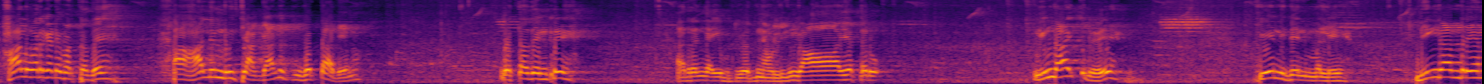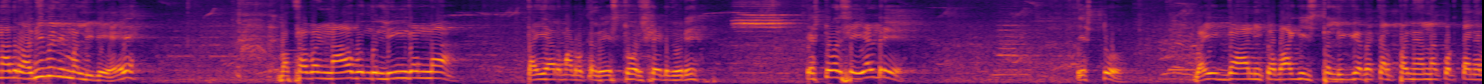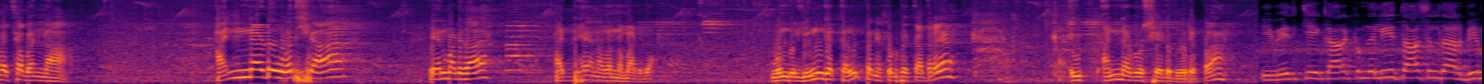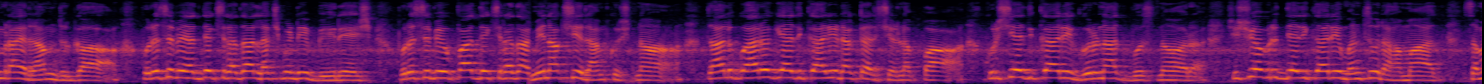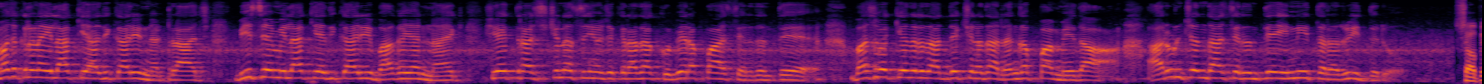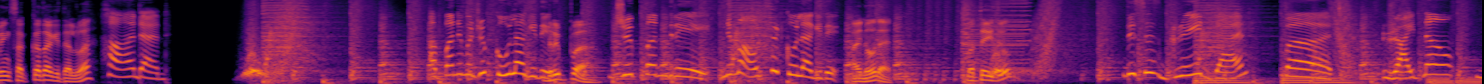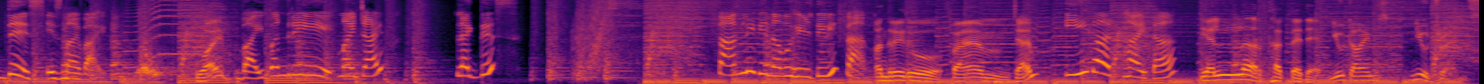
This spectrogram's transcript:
ಹಾಲು ಹೊರಗಡೆ ಬರ್ತದೆ. ಆ ಹಾಲಿನ ರುಚಿ ಆ ಗಾಣಕ್ಕೆ ಗೊತ್ತಾದೇನು? ಗೊತ್ತಾದೇನ್ರಿ? ಅದ್ರಂಗೆ ಆಗಿಬಿಟ್ಟು ಇವತ್ತು ನಾವು ಲಿಂಗಾಯತರು. ಲಿಂಗಾಯತರು ರೀ ಏನಿದೆ ನಿಮ್ಮಲ್ಲಿ? ಲಿಂಗ ಅಂದರೆ ಏನಾದರೂ ಅರಿವು ನಿಮ್ಮಲ್ಲಿದೆ? ಬಸವಣ್ಣ ಒಂದು ಲಿಂಗನ್ನ ತಯಾರು ಮಾಡ್ಬೇಕಾದ್ರೆ ಎಷ್ಟು ವರ್ಷ ಹಿಡಿದು ರೀ? ಎಷ್ಟು ವರ್ಷ ಹೇಳ್ರಿ? ಎಷ್ಟು? ವೈಜ್ಞಾನಿಕವಾಗಿ ಇಷ್ಟ ಲಿಂಗದ ಕಲ್ಪನೆಯನ್ನು ಕೊಡ್ತಾನೆ ಬಸವಣ್ಣ. ಹನ್ನೆರಡು ವರ್ಷ ಏನು ಮಾಡಿದ? ಅಧ್ಯಯನವನ್ನು ಮಾಡಿದ. ಒಂದು ಲಿಂಗ ಕಲ್ಪನೆ ಕೊಡಬೇಕಾದ್ರೆ ಹನ್ನೆರಡು ವರ್ಷ ಹಿಡಿದ್ವ್ರಿಪ್ಪ ಈ ವೇದಿಕೆ ಕಾರ್ಯಕ್ರಮದಲ್ಲಿ ತಹಸೀಲ್ದಾರ್ ಭೀಮರಾಯ್ ರಾಮ್ ದುರ್ಗಾ ಪುರಸಭೆ ಅಧ್ಯಕ್ಷರಾದ ಲಕ್ಷ್ಮೀ ಡಿ ಬೀರೇಶ್, ಪುರಸಭೆ ಉಪಾಧ್ಯಕ್ಷರಾದ ಮೀನಾಕ್ಷಿ ರಾಮಕೃಷ್ಣ, ತಾಲೂಕು ಆರೋಗ್ಯಾಧಿಕಾರಿ ಡಾಕ್ಟರ್ ಶರಣಪ್ಪ, ಕೃಷಿ ಅಧಿಕಾರಿ ಗುರುನಾಥ್ ಬುಸ್ನೋರ್ ಶಿಶು ಅಭಿವೃದ್ಧಿ ಅಧಿಕಾರಿ ಮನ್ಸೂರ್ ಅಹಮದ್, ಸಮಾಜ ಕಲ್ಯಾಣ ಇಲಾಖೆ ಅಧಿಕಾರಿ ನಟರಾಜ್ ಬಿಸಿಎಂ ಇಲಾಖೆ ಅಧಿಕಾರಿ ಭಾಗಯ್ಯ ನಾಯಕ್, ಕ್ಷೇತ್ರ ಶಿಕ್ಷಣ ಸಂಯೋಜಕರಾದ ಕುಬೇರಪ್ಪ ಸೇರಿದಂತೆ ಬಸವ ಕೇಂದ್ರದ ಅಧ್ಯಕ್ಷರಾದ ರಂಗಪ್ಪ ಮೇಧಾ, ಅರುಣ್ ಚಂದ ಸೇರಿದಂತೆ ಇನ್ನಿತರರು ಇದ್ದರು. ಶಾಪಿಂಗ್ ಸಕ್ಕತ್ತಾಗಿದೆ ಅಲ್ವಾ? ಹಾ ಡ್ಯಾಡ್ ಅಪ್ಪ ನಿಮ್ಮ ಡ್ರಿಪ್ ಕೂಲ್ ಆಗಿದೆ. ಡ್ರಿಪ್ ಡ್ರಿಪ್ ಅಂದ್ರೆ ನಿಮ್ಮ ಔಟ್ಫಿಟ್ ಕೂಲ್ ಆಗಿದೆ. ಐ ನೋ ದಟ್ ಮತ್ತೆ ಇದು? This is great dad but right now this is my wife wife wife ಅಂದ್ರೆ ಮೈ ಟೈಪ್ ಲೈಕ್ ದಿಸ್ ಫ್ಯಾಮಿಲಿಗೆ ನಾವು ಹೇಳ್ತೀವಿ ಫ್ಯಾಮ್ ಅಂದ್ರೆ ಇದು ಫ್ಯಾಮ್ ಜಾಮ್ ಈಗ ಅರ್ಥ ಆಯ್ತಾ ಎಲ್ಲ ಅರ್ಥ ಆಗ್ತಾ ಇದೆ ನ್ಯೂ ಟೈಮ್ಸ್ ನ್ಯೂ trends.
